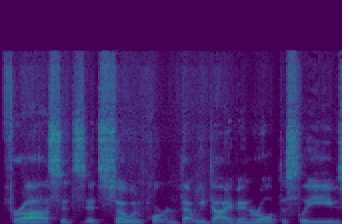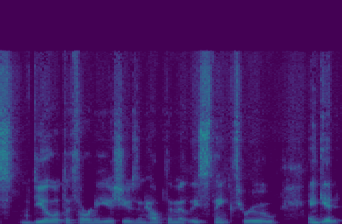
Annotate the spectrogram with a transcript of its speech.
for us it's it's so important that we dive in roll up the sleeves deal with the thorny issues and help them at least think through and get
